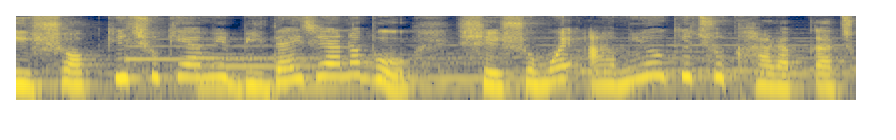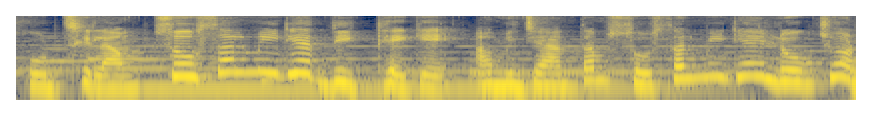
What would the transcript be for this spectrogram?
এই সব কিছুকে আমি বিদায় জানাব, সে সময় আমিও কিছু খারাপ কাজ করছিলাম সোশ্যাল মিডিয়ার দিক থেকে। আমি জানতাম সোশ্যাল মিডিয়ায় লোকজন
